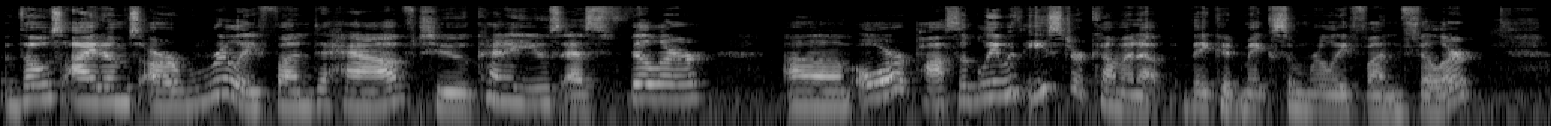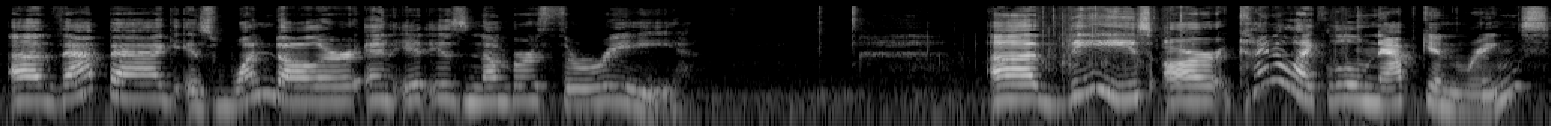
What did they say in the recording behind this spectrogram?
those items are really fun to have to kind of use as filler um, or possibly with Easter coming up, they could make some really fun filler. Uh, that bag is $1 and it is number three. Uh, these are kind of like little napkin rings.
